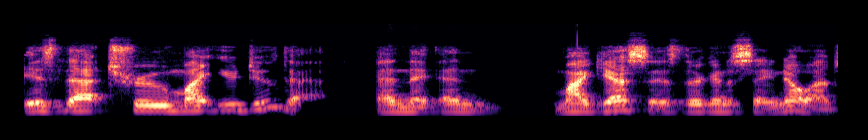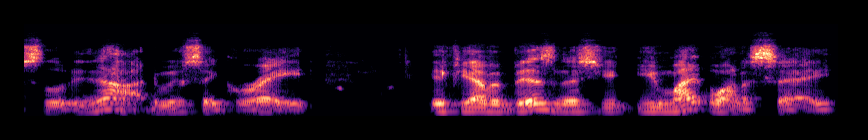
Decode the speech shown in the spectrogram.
is that true? Might you do that? And they, and my guess is they're going to say no, absolutely not. And we'll say great. If you have a business, you, you might want to say,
